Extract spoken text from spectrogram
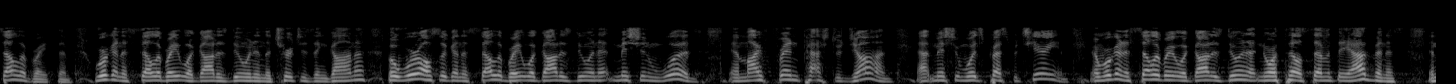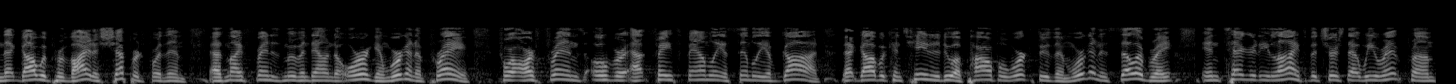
celebrate them. We're going to celebrate what God is doing in the churches in Ghana, but we're also going to celebrate what God is doing at Mission Woods and my friend Pastor John at Mission Woods Presbyterian. And we're going to celebrate what God is doing at North Hill Seventh day Adventist and that God would provide a shepherd for them as my friend is moving down to Oregon. We're going to pray for our friends over at Faith Family Assembly of God that God would continue to do powerful work through them. We're going to celebrate Integrity Life, the church that we rent from,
